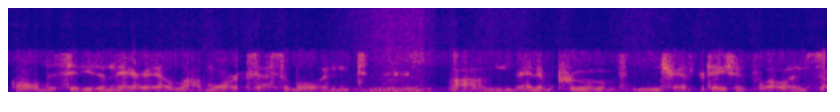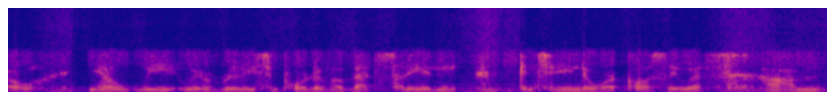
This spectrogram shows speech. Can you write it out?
all the cities in the area a lot more accessible and um, and improve transportation transportation flow. And so, you know, we, we were really supportive of that study and continuing to work closely with um,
